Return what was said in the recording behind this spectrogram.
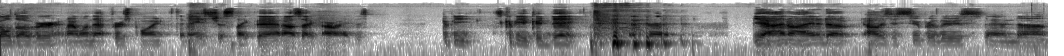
rolled over and I won that first point with an ace just like that. I was like, all right, this could be this could be a good day. Then, yeah, I know. I ended up I was just super loose and um,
